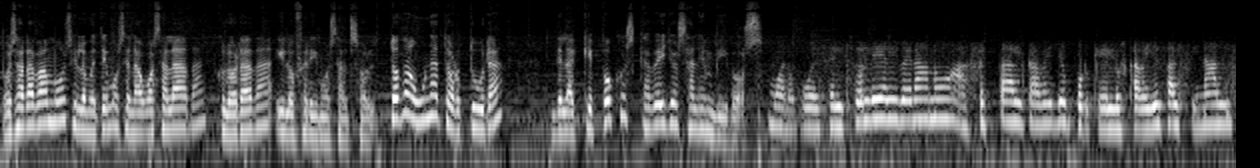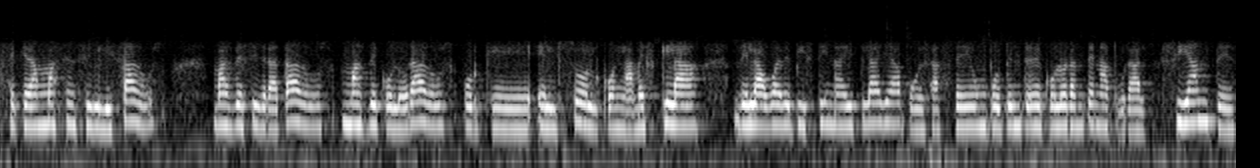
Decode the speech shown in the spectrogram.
pues ahora vamos y lo metemos en agua salada, clorada y lo ferimos al sol. Toda una tortura de la que pocos cabellos salen vivos. Bueno, pues el sol y el verano afecta al cabello porque los cabellos al final se quedan más sensibilizados, más deshidratados, más decolorados, porque el sol con la mezcla del agua de piscina y playa pues hace un potente decolorante natural. Si antes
